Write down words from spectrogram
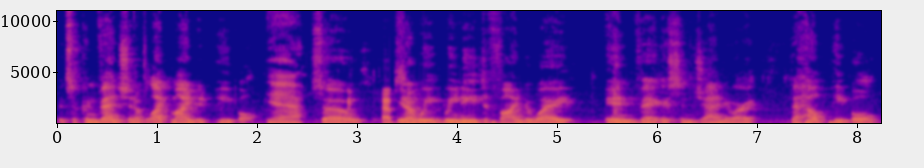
it's a convention of like-minded people. Yeah. So Absolutely. you know, we we need to find a way in Vegas in January to help people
